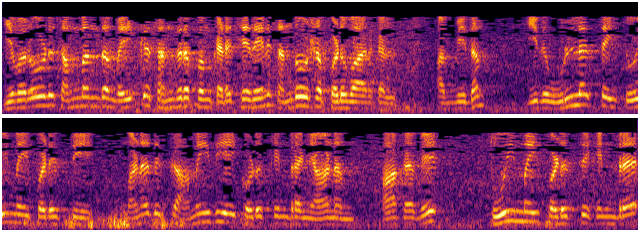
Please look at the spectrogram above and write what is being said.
இவரோடு சம்பந்தம் வைக்க சந்தர்ப்பம் கிடைச்சதேன்னு சந்தோஷப்படுவார்கள். அவ்விதம் இது உள்ளத்தை தூய்மைப்படுத்தி மனதுக்கு அமைதியை கொடுக்கின்ற ஞானம். ஆகவே தூய்மைப்படுத்துகின்ற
